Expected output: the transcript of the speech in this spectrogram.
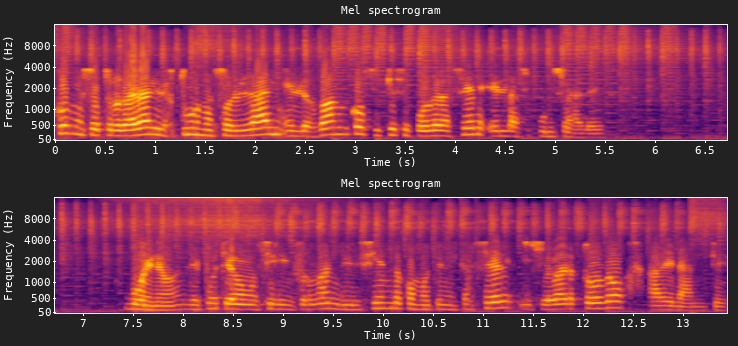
¿Cómo se otorgarán los turnos online en los bancos y qué se podrá hacer en las sucursales? Bueno, después te vamos a ir informando y diciendo cómo tienes que hacer y llevar todo adelante.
